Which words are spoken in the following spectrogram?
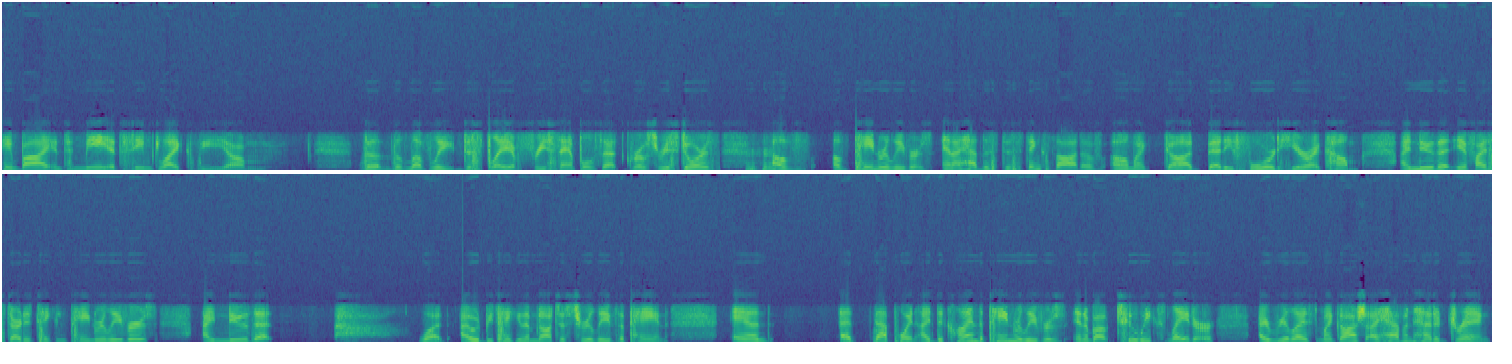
came by and to me it seemed like the, um, the the lovely display of free samples at grocery stores mm-hmm. of of pain relievers and I had this distinct thought of, oh my God, Betty Ford, here I come. I knew that if I started taking pain relievers, I knew that, what, I would be taking them not just to relieve the pain. And at that point, I declined the pain relievers and about two weeks later, I realized, my gosh, I haven't had a drink.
